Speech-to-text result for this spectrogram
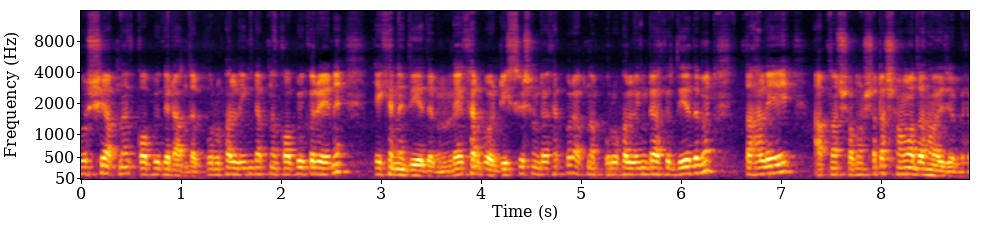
অবশ্যই আপনার কপি করে আনতে হবে। প্রোফাইল লিঙ্কটা আপনি কপি করে এনে এখানে দিয়ে দেবেন। লেখার পর ডিসক্রিপশন লেখার পর আপনার প্রোফাইল লিঙ্কটা দিয়ে দেবেন, তাহলেই আপনার সমস্যাটা সমাধান হয়ে যাবে।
